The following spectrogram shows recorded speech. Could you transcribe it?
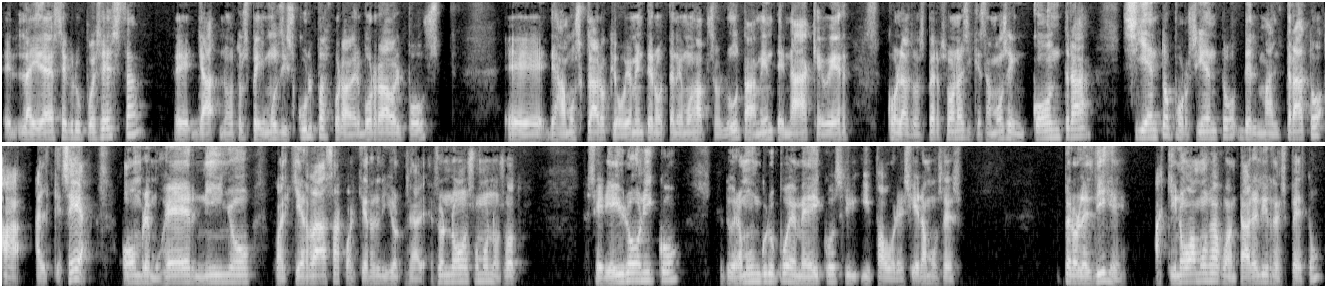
eh, la idea de este grupo es esta, eh, ya nosotros pedimos disculpas por haber borrado el post, eh, dejamos claro que obviamente no tenemos absolutamente nada que ver con las dos personas y que estamos en contra 100% del maltrato a, al que sea, hombre, mujer, niño, cualquier raza, cualquier religión, o sea, eso no somos nosotros. Sería irónico que tuviéramos un grupo de médicos y, y favoreciéramos eso. Pero les dije, aquí no vamos a aguantar el irrespeto,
